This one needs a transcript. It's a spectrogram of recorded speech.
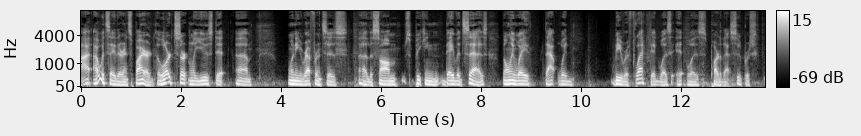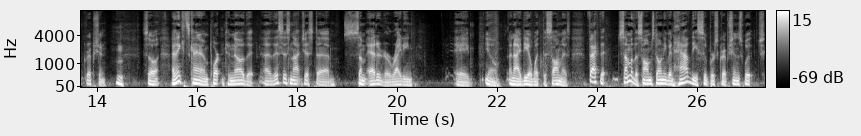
I, I would say they're inspired. The Lord certainly used it um, when He references uh, the Psalm speaking. David says the only way that would be reflected was it was part of that superscription. So I think it's kind of important to know that uh, this is not just uh, some editor writing a you know an idea what the psalm is. In fact, that some of the psalms don't even have these superscriptions. Which,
